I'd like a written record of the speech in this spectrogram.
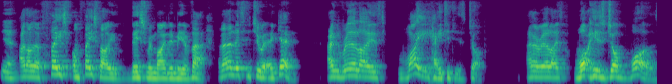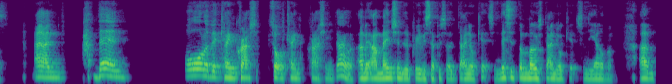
Yeah. And on a face on face value, this reminded me of that. And then I listened to it again and realized why he hated his job. And I realized what his job was. And then all of it came crash sort of came crashing down. I mean, I mentioned in the previous episode Daniel Kitson. This is the most Daniel Kitson the album. Um,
